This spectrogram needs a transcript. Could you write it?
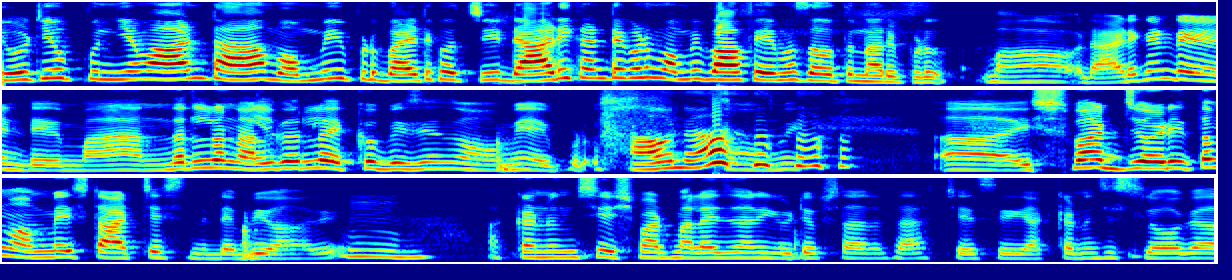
యూట్యూబ్ పుణ్యమా అంట? మమ్మీ ఇప్పుడు బయటకు వచ్చి డాడీ కంటే కూడా మమ్మీ బాగా ఫేమస్ అవుతున్నారు ఇప్పుడు. మా డాడీ కంటే ఏంటి? మా అందరిలో నలుగురిలో ఎక్కువ బిజీ మమ్మీ ఇప్పుడు. అవునా? ఇస్మార్ట్ జోడీతో మమ్మీ స్టార్ట్ చేసింది డెబ్యూ అది. అక్కడ నుంచి ఇస్మార్ట్ మలైజ్ అని యూట్యూబ్ స్టార్ట్ చేసి అక్కడ నుంచి స్లోగా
